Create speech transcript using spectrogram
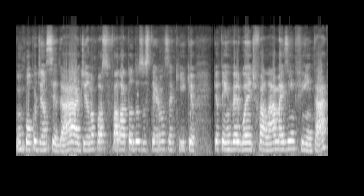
Um pouco de ansiedade, eu não posso falar todos os termos aqui que eu, que eu tenho vergonha de falar, mas enfim, tá?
